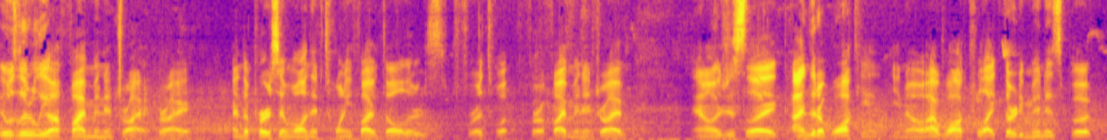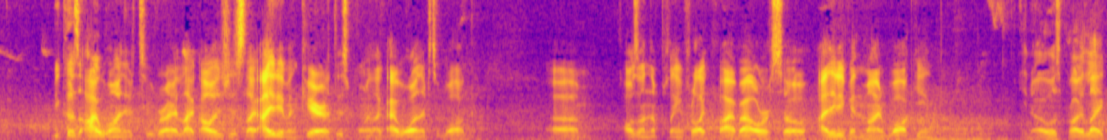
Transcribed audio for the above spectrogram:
It was literally a five-minute drive, right? And the person wanted twenty-five dollars for a tw- for a five-minute drive, and I was just like, I ended up walking. You know, I walked for like thirty minutes, but because I wanted to, right? Like I was just like, I didn't even care at this point. Like I wanted to walk. Um, I was on the plane for like five hours, so I didn't even mind walking. You know, it was probably like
